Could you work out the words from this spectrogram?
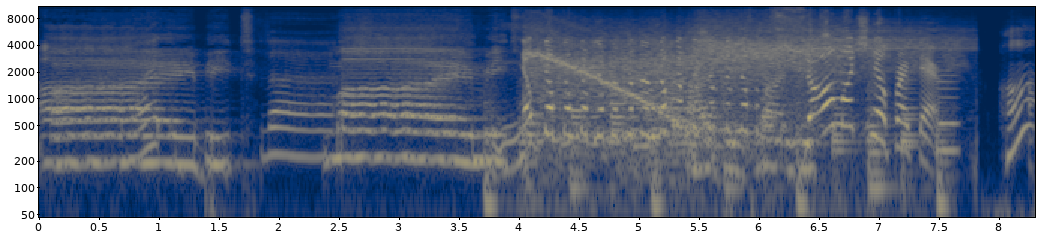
I beat The. my meat. Nope, nope, nope, nope, nope, nope, nope, nope, nope, nope, nope, nope, nope. So much nope right there. Huh?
